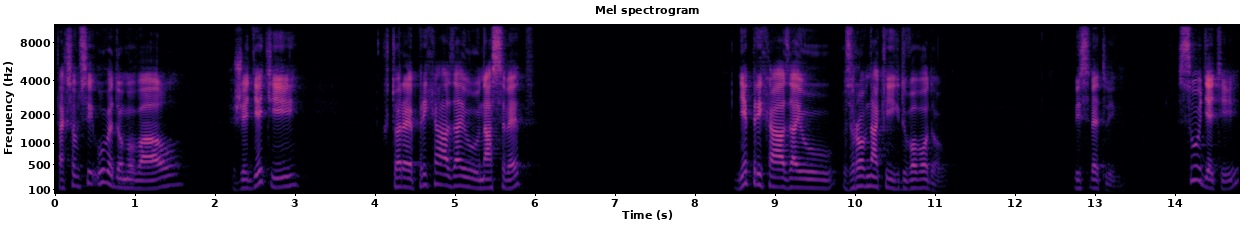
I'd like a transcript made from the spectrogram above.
tak som si uvedomoval, že deti, ktoré prichádzajú na svet, neprichádzajú z rovnakých dôvodov. Vysvetlím. Sú deti,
